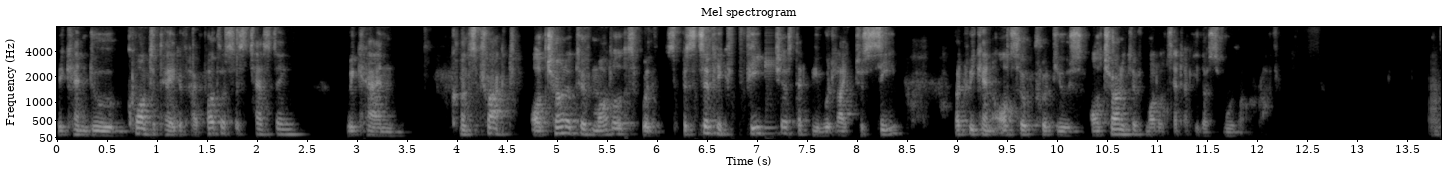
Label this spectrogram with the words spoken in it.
we can do quantitative hypothesis testing. We can construct alternative models with specific features that we would like to see, but we can also produce alternative models that are either smooth or rough.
